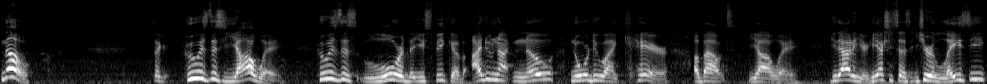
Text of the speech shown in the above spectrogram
No. It's like, who is this Yahweh? Who is this Lord that you speak of? I do not know, nor do I care about Yahweh. Get out of here. He actually says, You're lazy,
